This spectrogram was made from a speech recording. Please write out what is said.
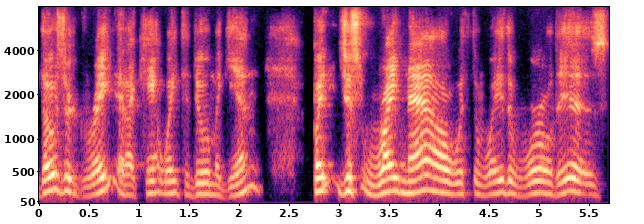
those are great, and I can't wait to do them again. But just right now, with the way the world is,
